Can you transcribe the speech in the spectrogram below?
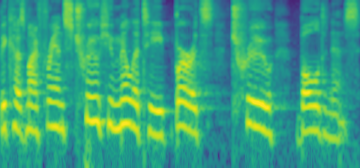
because my friends, true humility births true boldness.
